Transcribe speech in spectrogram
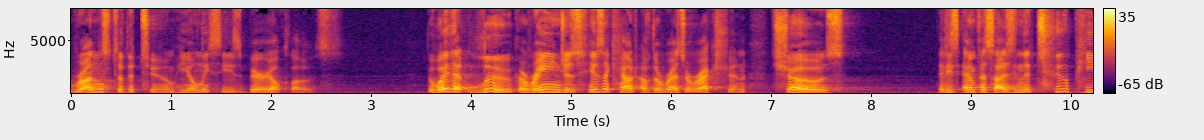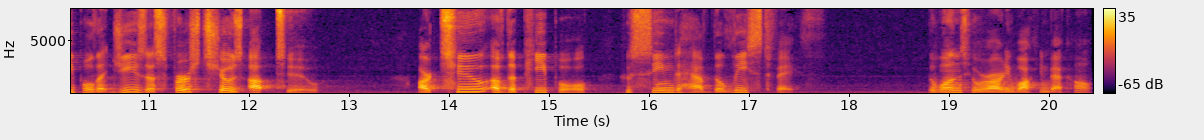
runs to the tomb, he only sees burial clothes. The way that Luke arranges his account of the resurrection shows that he's emphasizing the two people that Jesus first shows up to are two of the people who seem to have the least faith, the ones who are already walking back home.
